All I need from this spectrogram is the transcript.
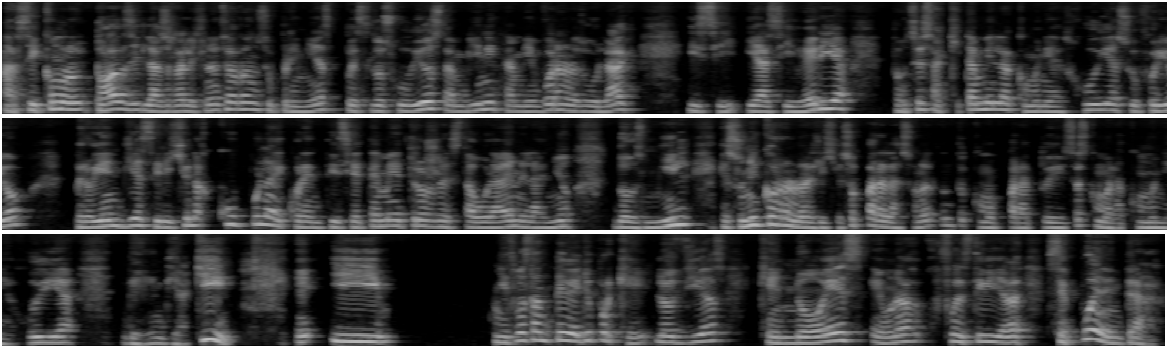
así como todas las religiones fueron suprimidas, pues los judíos también y también fueron a los gulag y, a Siberia. Entonces aquí también la comunidad judía sufrió, pero hoy en día se erige una cúpula de 47 metros restaurada en el año 2000. Es un icono religioso para la zona, tanto como para turistas como la comunidad judía de, de aquí. Eh, y y es bastante bello porque los días que no es una festividad se puede entrar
